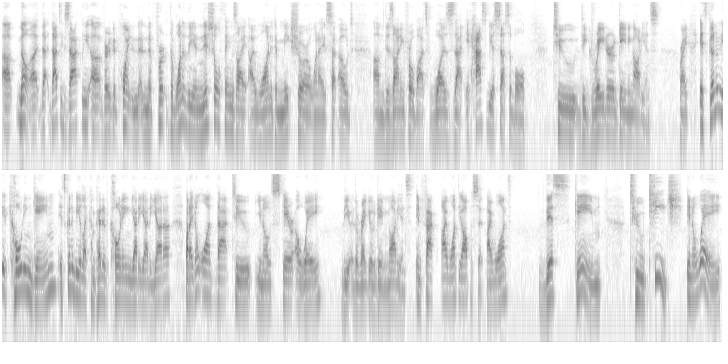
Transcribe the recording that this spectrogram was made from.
Uh, no, uh, that, that's exactly a very good point. And, and the, fir- the one of the initial things I, I wanted to make sure when I set out um, designing Frobots was that it has to be accessible to the greater gaming audience. Right, it's going to be a coding game. It's going to be like competitive coding, yada yada yada. But I don't want that to, you know, scare away the the regular gaming audience. In fact, I want the opposite. I want this game to teach in a way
